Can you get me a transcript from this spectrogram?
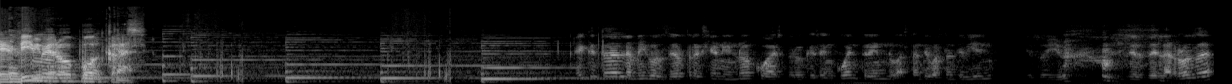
Efímero Podcast. Hey, ¿qué tal amigos de Abstracción Inocua? Espero que se encuentren bastante, bastante bien. Yo soy desde La Rosa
